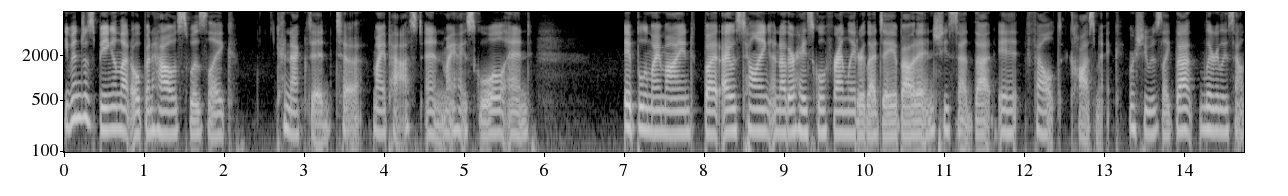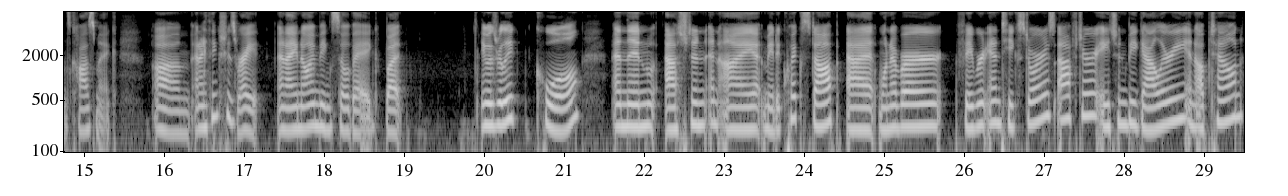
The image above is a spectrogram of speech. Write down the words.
even just being in that open house was like connected to my past and my high school and it blew my mind. But I was telling another high school friend later that day about it, and she said that it felt cosmic, where she was like, that literally sounds cosmic. Um, and I think she's right. And I know I'm being so vague, but it was really cool. And then Ashton and I made a quick stop at one of our favorite antique stores after H&B Gallery in Uptown.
